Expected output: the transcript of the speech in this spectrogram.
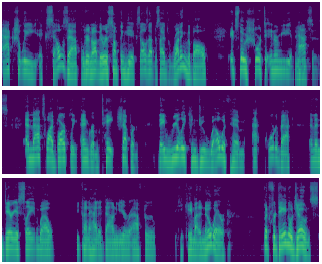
actually excels at, believe it or not, there is something he excels at besides running the ball. It's those short to intermediate mm-hmm. passes. And that's why Barkley, Engram, Tate, Shepard, they really can do well with him at quarterback. And then Darius Slayton, well, he kind of had a down year after he came out of nowhere. But for Daniel Jones,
